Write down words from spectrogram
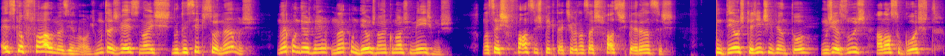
É isso que eu falo, meus irmãos. Muitas vezes nós nos decepcionamos, não é com Deus, não é com Deus, não é com nós mesmos. Nossas falsas expectativas, nossas falsas esperanças. Um Deus que a gente inventou, um Jesus ao nosso gosto.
